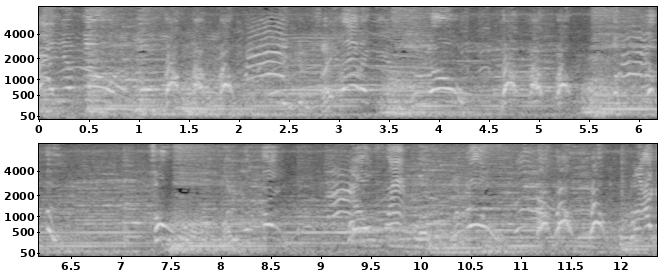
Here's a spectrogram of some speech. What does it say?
how you doing? You can say that again, Pluto. So, what do you think? How's that look, Pluto? I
